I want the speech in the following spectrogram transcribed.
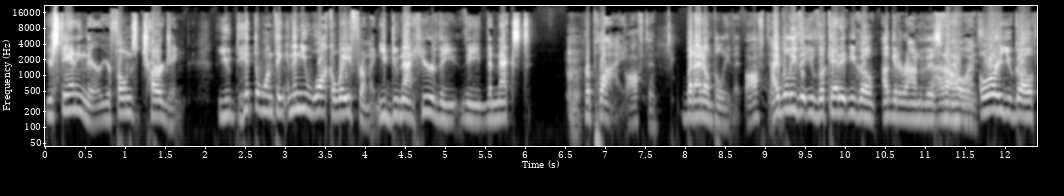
you're standing there, your phone's charging. You hit the one thing, and then you walk away from it. You do not hear the the the next reply. Often. But I don't believe it. Often. I believe that you look at it and you go, "I'll get around to this." Not always. Or you go,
